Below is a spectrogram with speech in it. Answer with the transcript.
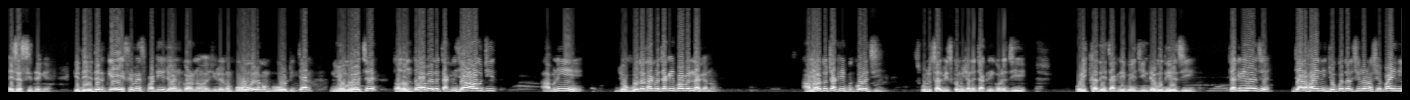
এসএসসি থেকে। কিন্তু এদেরকে এস এম এস পাঠিয়ে জয়েন করানো হয়েছিল। এরকম বহু, এরকম ভুয়ো টিচার নিয়োগ হয়েছে। তদন্ত হবে, এদের চাকরি যাওয়া উচিত। আপনি যোগ্যতা থাকলে চাকরি পাবেন না কেন? আমরাও তো চাকরি করেছি। স্কুল সার্ভিস কমিশনে চাকরি করেছি। পরীক্ষা দিয়ে চাকরি পেয়েছি ইন্টারভিউ দিয়েছি। চাকরি হয়েছে। যার হয়নি যোগ্যতা ছিল না, সে পায়নি।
